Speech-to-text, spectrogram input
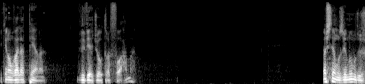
E que não vale a pena viver de outra forma. Nós temos inúmeros,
